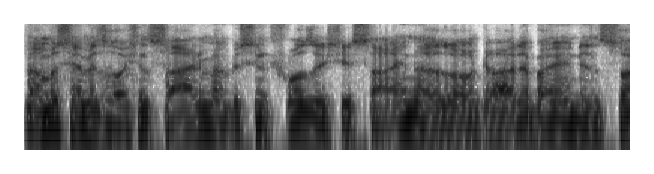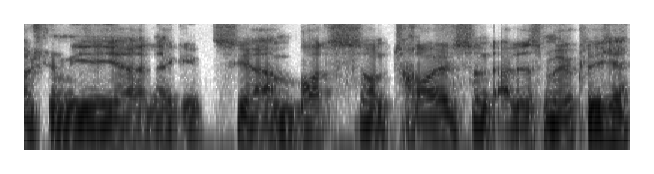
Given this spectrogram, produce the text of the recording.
Man muss ja mit solchen Zahlen immer ein bisschen vorsichtig sein. Also gerade bei in den Social Media, da gibt es ja Bots und Trolls und alles Mögliche.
